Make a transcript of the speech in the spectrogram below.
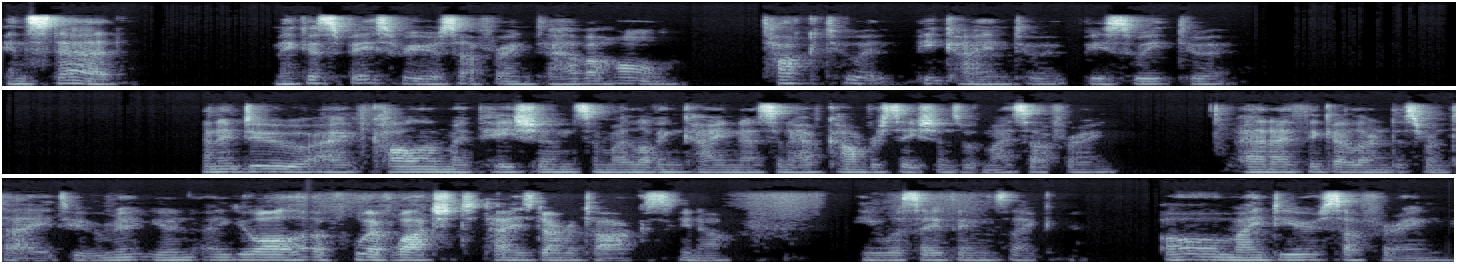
Instead, make a space for your suffering to have a home. Talk to it, be kind to it, be sweet to it. And I do, I call on my patience and my loving kindness, and I have conversations with my suffering and I think I learned this from Thay too. You, you all have, who have watched Thay's Dharma talks, you know, he will say things like, "Oh, my dear suffering,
